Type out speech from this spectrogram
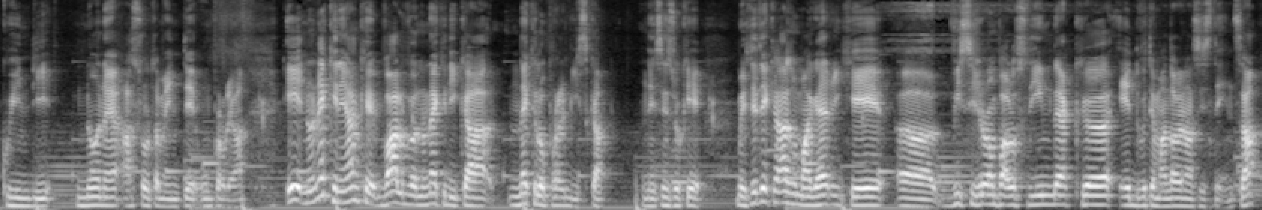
Quindi non è assolutamente un problema. E non è che neanche Valve non è che dica, non è che lo proibisca, nel senso che mettete caso magari che uh, vi si rompa lo Steam Deck e dovete mandare un'assistenza.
